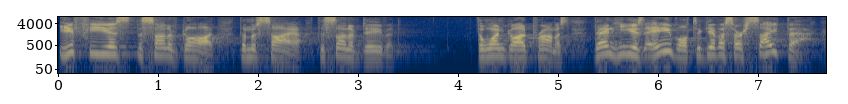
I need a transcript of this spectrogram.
If he is the Son of God, the Messiah, the Son of David, the one God promised, then he is able to give us our sight back.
